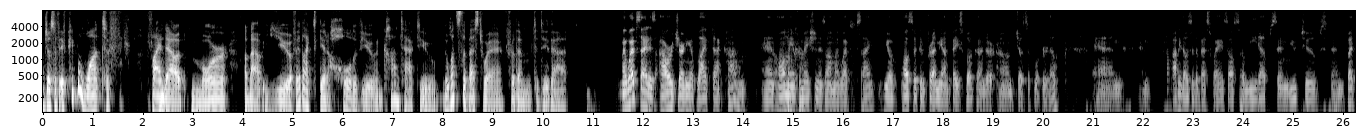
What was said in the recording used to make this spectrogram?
Joseph, if people want to f- find out more about you, if they'd like to get a hold of you and contact you, what's the best way for them to do that? My website is ourjourneyoflife.com and all my okay. information is on my website. You also can friend me on Facebook under um, Joseph LoBrutto. And probably those are the best ways. Also meetups and YouTubes and but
